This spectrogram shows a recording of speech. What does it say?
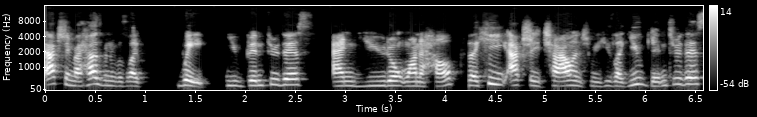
Actually, my husband was like, wait, you've been through this and you don't want to help? Like, he actually challenged me. He's like, you've been through this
